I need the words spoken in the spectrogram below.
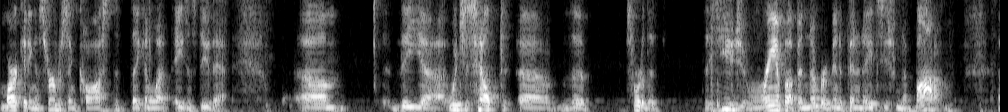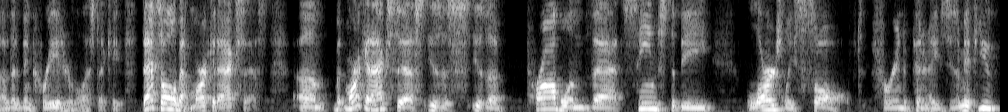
marketing and servicing costs, that they can let agents do that. Um, the uh, which has helped uh, the sort of the the huge ramp up in number of independent agencies from the bottom uh, that have been created over the last decade. That's all about market access. Um, but market access is a, is a problem that seems to be largely solved for independent agencies. I mean, if you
